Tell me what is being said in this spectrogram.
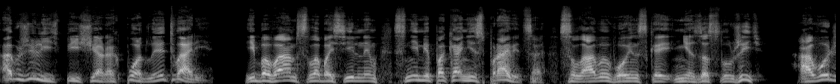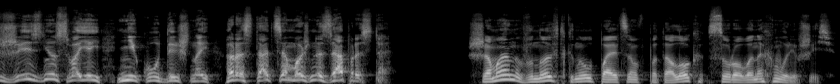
обжились в пещерах подлые твари. Ибо вам, слабосильным, с ними пока не справиться, славы воинской не заслужить. А вот жизнью своей никудышной расстаться можно запросто». Шаман вновь ткнул пальцем в потолок, сурово нахмурившись.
